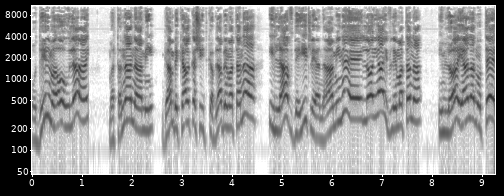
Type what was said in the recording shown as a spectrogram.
או דילמה או אולי מתנה נמי, גם בקרקע שהתקבלה במתנה, אילאו דאית להנאה מיני, לא יאיב למתנה. אם לא היה לה נותן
